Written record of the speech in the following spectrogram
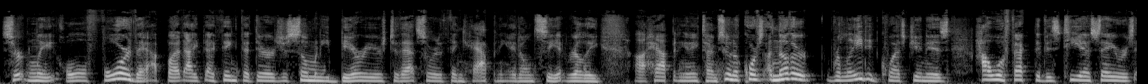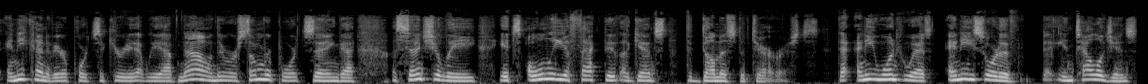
certainly all for that, but I, I think that there are just so many barriers to that sort of thing happening. I don't see it really uh, happening anytime soon. Of course, another related question is how effective is TSA or is any kind of airport security that we have now? And there were some reports saying that essentially it's only effective against the dumbest of terrorists. That anyone who has any sort of intelligence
